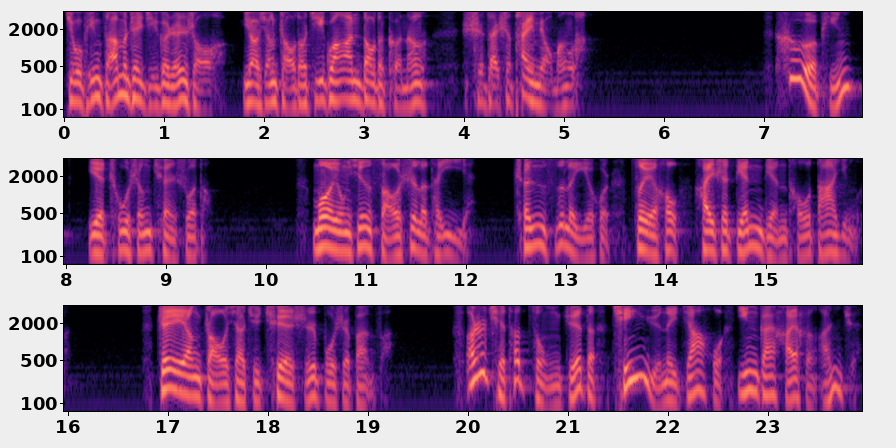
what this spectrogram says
就凭咱们这几个人手，要想找到机关暗道的可能，实在是太渺茫了。贺平也出声劝说道：“莫永新扫视了他一眼，沉思了一会儿，最后还是点点头答应了。这样找下去确实不是办法，而且他总觉得秦宇那家伙应该还很安全，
